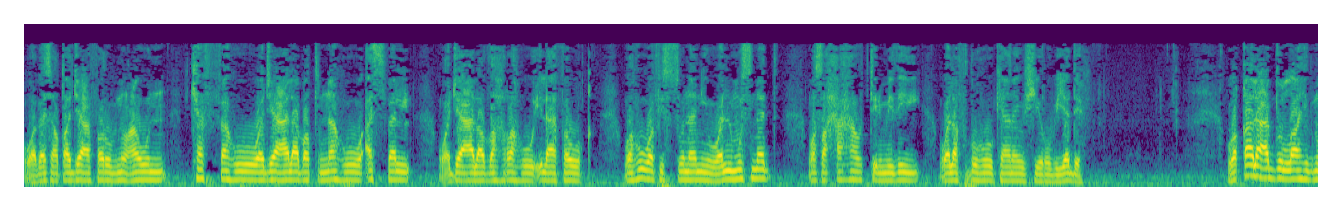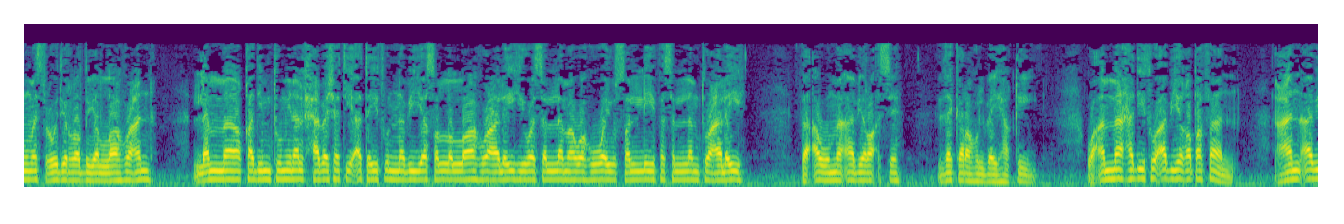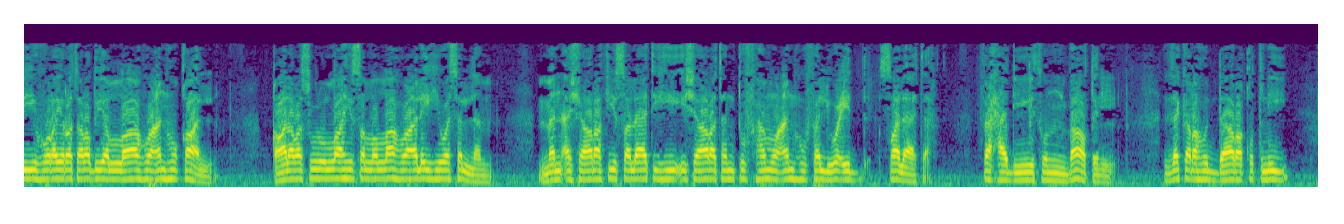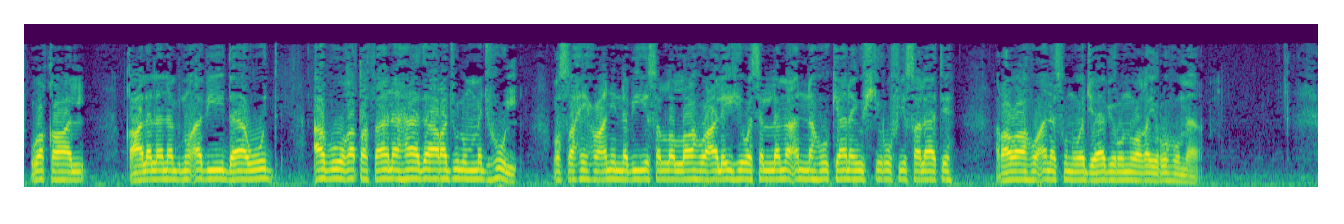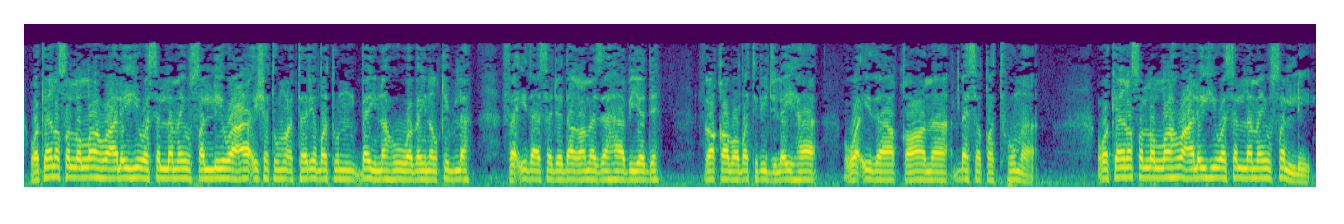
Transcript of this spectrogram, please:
وبسط جعفر بن عون كفه وجعل بطنه أسفل وجعل ظهره إلى فوق وهو في السنن والمسند وصححه الترمذي ولفظه كان يشير بيده. وقال عبد الله بن مسعود رضي الله عنه لما قدمت من الحبشة أتيت النبي صلى الله عليه وسلم وهو يصلي فسلمت عليه فأومأ برأسه ذكره البيهقي. وأما حديث أبي غطفان عن أبي هريرة رضي الله عنه قال قال رسول الله صلى الله عليه وسلم من أشار في صلاته إشارة تفهم عنه فليعد صلاته فحديث باطل. ذكره الدار قطني وقال قال لنا ابن أبي داود أبو غطفان هذا رجل مجهول والصحيح عن النبي صلى الله عليه وسلم أنه كان يشير في صلاته رواه أنس وجابر وغيرهما. وكان صلى الله عليه وسلم يصلي وعائشة معترضة بينه وبين القبلة فإذا سجد غمزها بيده فقبضت رجليها وإذا قام بسطتهما. وكان صلى الله عليه وسلم يصلي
